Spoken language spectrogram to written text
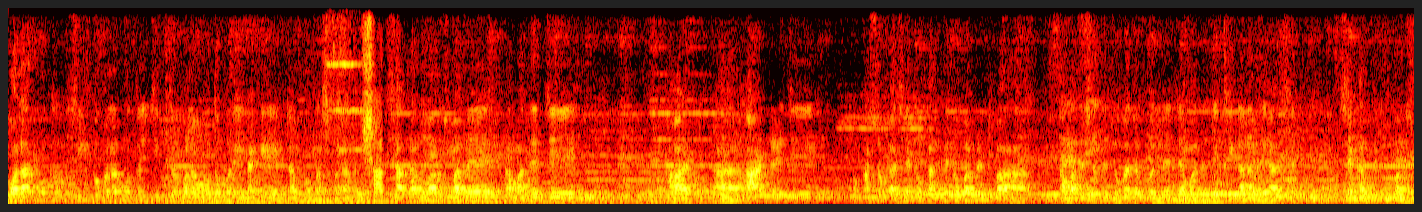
কলার মতো শিল্পকলার মতোই চিত্রকলার মতো করে এটাকে একটা প্রকাশ করা হয় সাধারণ মানুষ পাবে আমাদের যে আর্ট আর্টের যে প্রকাশক আছে ওখান থেকেও পাবেন বা আমাদের সাথে যোগাযোগ করলে যে আমাদের যে ঠিকানা দেওয়া আছে সেখান থেকেও মানুষ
